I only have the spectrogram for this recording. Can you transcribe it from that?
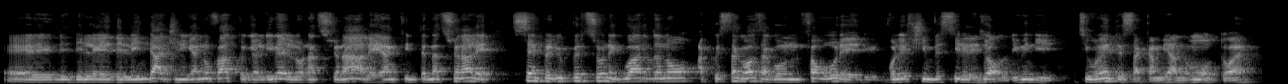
eh, de, delle, delle, indagini che hanno fatto che a livello nazionale e anche internazionale sempre più persone guardano a questa cosa con favore di volerci investire dei soldi, quindi sicuramente sta cambiando molto. Eh.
